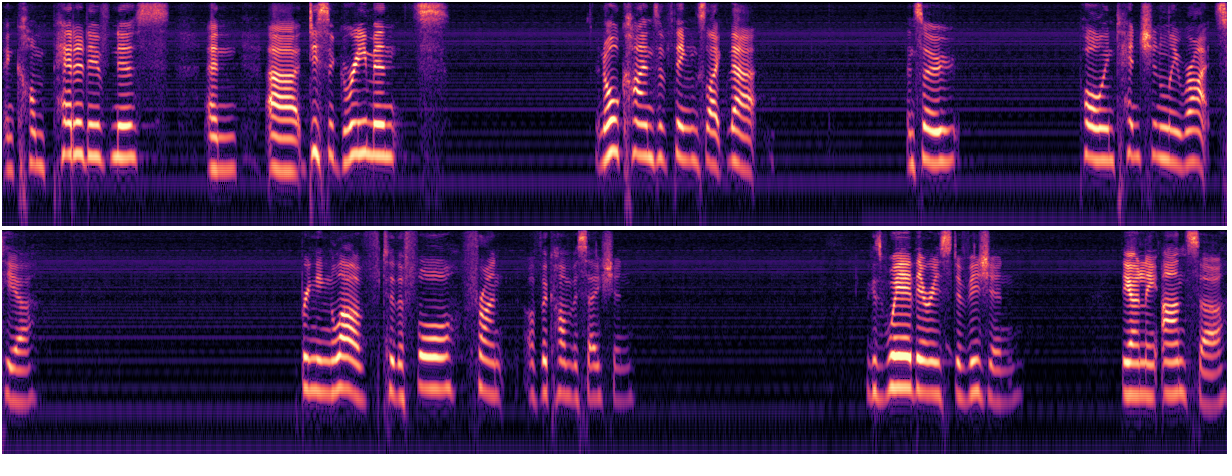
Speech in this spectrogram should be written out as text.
and competitiveness and uh, disagreements and all kinds of things like that. And so Paul intentionally writes here, bringing love to the forefront of the conversation. Because where there is division, the only answer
